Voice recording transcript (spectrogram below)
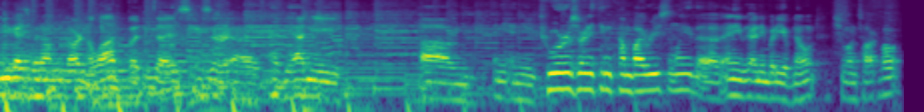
mean, you guys have been out in the garden a lot, but uh, is, is there? Uh, have you had any, um, any any tours or anything come by recently? That any anybody of note that you want to talk about?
